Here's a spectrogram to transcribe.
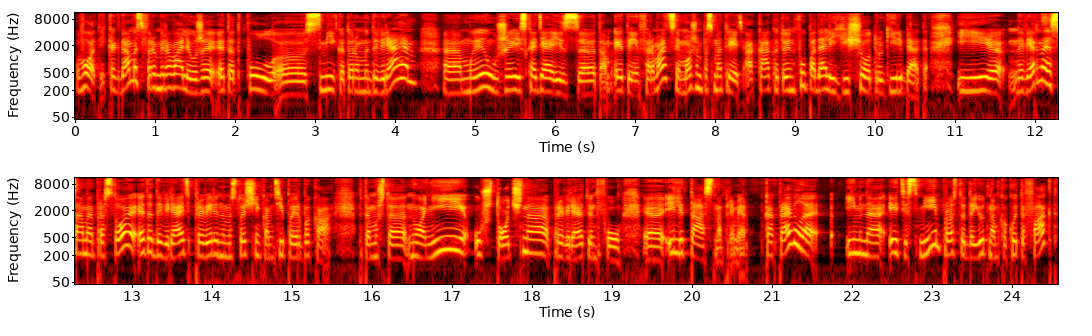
Вот, и когда мы сформировали уже этот пул э, СМИ, которым мы доверяем, э, мы уже, исходя из э, там, этой информации, можем посмотреть, а как эту инфу подали еще другие ребята. И, наверное, самое простое — это доверять проверенным источникам типа РБК, потому что, ну, они уж точно проверяют инфу. Э, или ТАСС, например. Как правило, именно эти СМИ просто дают нам какой-то факт,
